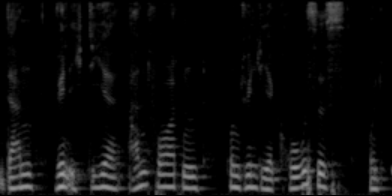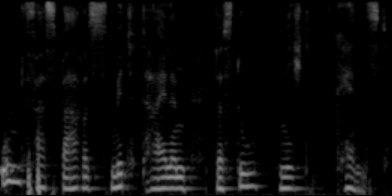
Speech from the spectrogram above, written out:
dann will ich dir antworten und will dir Großes und Unfassbares mitteilen, das du nicht kennst.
